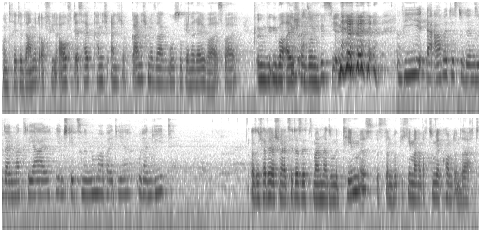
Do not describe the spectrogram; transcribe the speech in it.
und trete damit auch viel auf. Deshalb kann ich eigentlich auch gar nicht mehr sagen, wo es so generell war. Es war irgendwie überall schon so ein bisschen. Wie erarbeitest du denn so dein Material? Wie entsteht so eine Nummer bei dir oder ein Lied? Also ich hatte ja schon erzählt, dass es jetzt manchmal so mit Themen ist, dass dann wirklich jemand einfach zu mir kommt und sagt,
